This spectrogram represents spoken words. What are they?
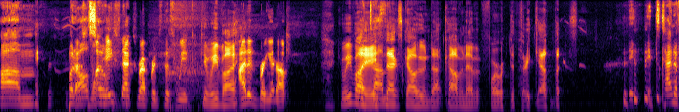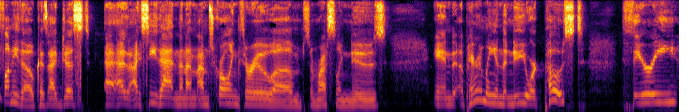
Um, but That's also one Haystacks reference this week. Can we buy I didn't bring it up. can we buy But, um, haystackscalhoun.com and have it forward to three counters? it, it's kind of funny though because I just I, I see that and then I'm I'm scrolling through um, some wrestling news, and apparently in the New York Post, Theory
